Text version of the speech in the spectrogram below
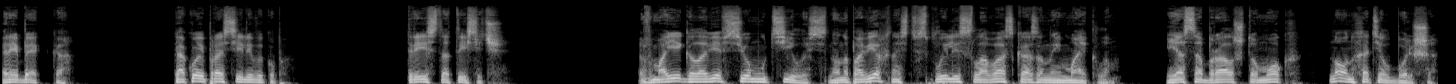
«Ребекка». Какой просили выкуп? Триста тысяч. В моей голове все мутилось, но на поверхность всплыли слова, сказанные Майклом. Я собрал, что мог, но он хотел больше.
